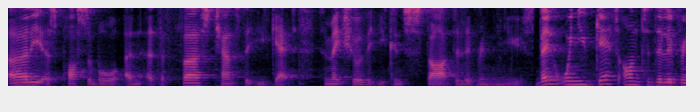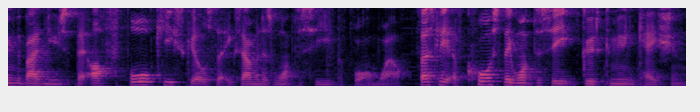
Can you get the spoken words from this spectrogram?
early as possible and at the first chance that you get to make sure that you can start delivering the news. Then when you get on to delivering the bad news, there are four key skills that examiners want to see you perform well. Firstly, of course, they want to see good communication.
